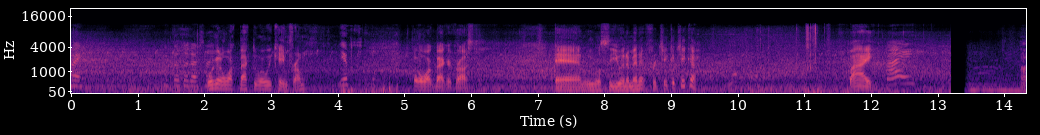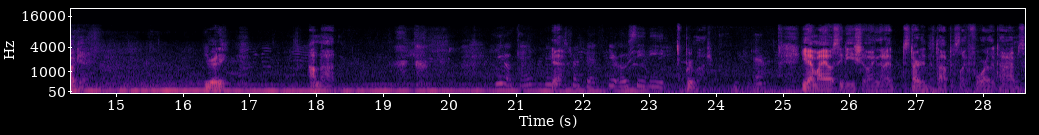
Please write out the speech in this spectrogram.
Wait. We'll go to. We're gonna walk back to where we came from. Yep. We'll walk back across. And we will see you in a minute for Chica Chica. Bye. Bye. Okay. You ready? I'm not. You okay? You're Yeah. distracted. You're OCD. Pretty much. Yeah. My OCD showing that I started and stopped us like four other times.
